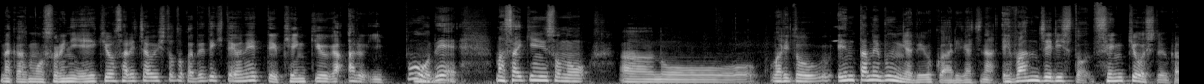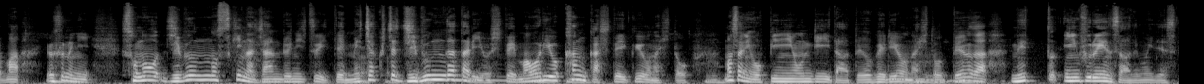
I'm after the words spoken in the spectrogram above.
なんかもうそれに影響されちゃう人とか出てきたよねっていう研究がある一方で、うん、まあ最近その、あの、割とエンタメ分野でよくありがちなエヴァンジェリスト、宣教師というか、まあ、要するに、その自分の好きなジャンルについてめちゃくちゃ自分語りをして周りを感化していくような人、まさにオピニオンリーダーと呼べるような人っていうのが、ネット、インフルエンサーでもいいです。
